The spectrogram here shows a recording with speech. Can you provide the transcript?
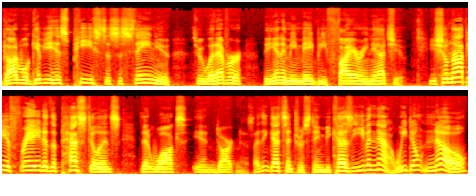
God will give you his peace to sustain you through whatever the enemy may be firing at you. You shall not be afraid of the pestilence that walks in darkness. I think that's interesting because even now we don't know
